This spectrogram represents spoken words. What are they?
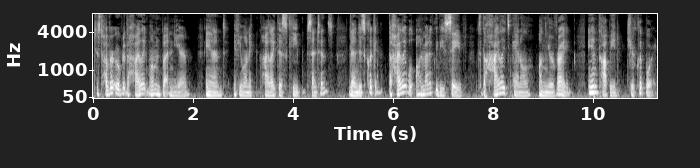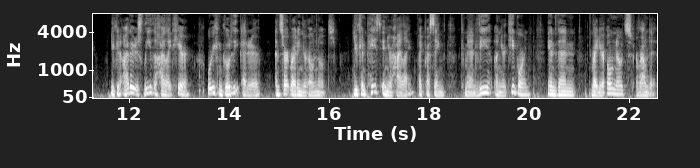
Just hover over the highlight moment button here, and if you want to highlight this key sentence, then just click it. The highlight will automatically be saved to the highlights panel on your right and copied to your clipboard. You can either just leave the highlight here or you can go to the editor and start writing your own notes. You can paste in your highlight by pressing Command V on your keyboard and then write your own notes around it.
